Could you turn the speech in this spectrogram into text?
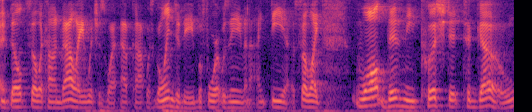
He built Silicon Valley, which is what Epcot was going to be before it was even an idea. So like Walt Disney pushed it to go.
